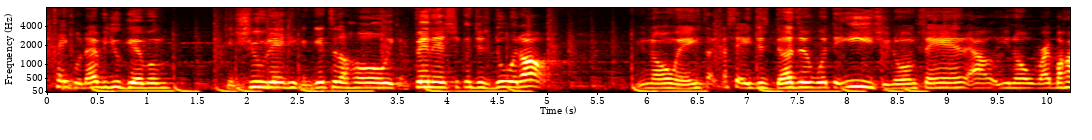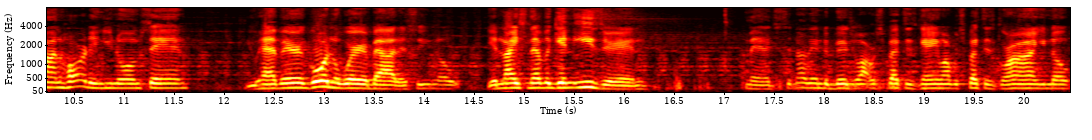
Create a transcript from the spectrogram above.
takes whatever you give him. He can shoot it. He can get to the hole. He can finish. He can just do it all. You know, and he's like I say, he just does it with the ease. You know what I'm saying? Out, you know, right behind Harden. You know what I'm saying? You have Eric Gordon to worry about it. So you know, your night's never getting easier. And man, just another individual. I respect his game. I respect his grind. You know,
